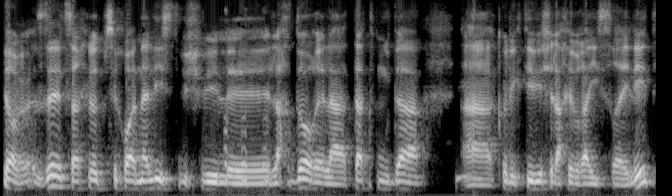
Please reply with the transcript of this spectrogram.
טוב, זה צריך להיות פסיכואנליסט בשביל אה, לחדור אל התת מודע הקולקטיבי של החברה הישראלית.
